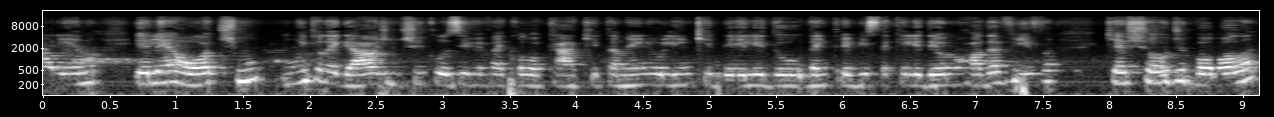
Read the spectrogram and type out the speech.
Marino, ele é ótimo, muito legal. A gente, inclusive, vai colocar aqui também o link dele, do, da entrevista que ele deu no Roda Viva, que é show de bola.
